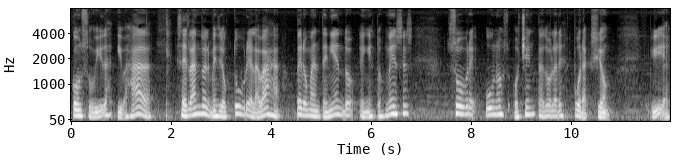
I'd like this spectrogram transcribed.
con subidas y bajadas, cerrando el mes de octubre a la baja pero manteniendo en estos meses sobre unos 80 dólares por acción. Y es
